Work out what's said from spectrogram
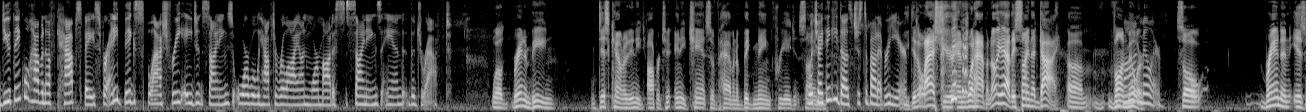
Do you think we'll have enough cap space for any big splash free agent signings, or will we have to rely on more modest signings and the draft? Well, Brandon Beane discounted any opportunity, any chance of having a big name free agent signing. Which I think he does just about every year. he did it last year, and what happened? Oh yeah, they signed that guy, um, Von, Von Miller. Miller. So Brandon is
